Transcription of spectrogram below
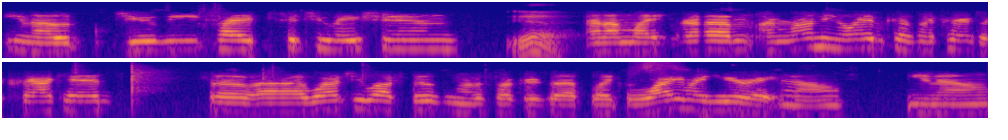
you know, juvie type situations, Yeah. and I'm like, um, I'm running away because my parents are crackheads. So uh, why don't you lock those motherfuckers up? Like, why am I here right now? You know,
